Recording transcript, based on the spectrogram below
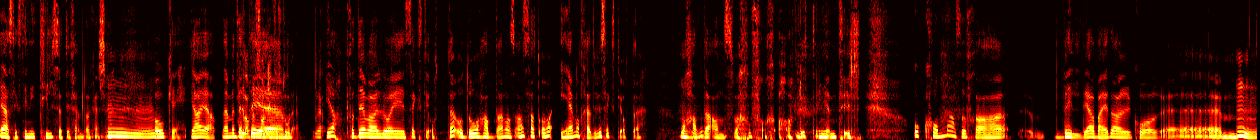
Ja, 69 til 75 da, kanskje. Mm. Ok. Ja, ja. Nei, men dette sånn jeg forsto det. Ja. ja. for det var da i 68, og da hadde han altså Han satt over 31 i 68 og mhm. hadde ansvar for avlyttingen til og kom altså fra eh, veldig arbeiderkår. Eh, mm.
